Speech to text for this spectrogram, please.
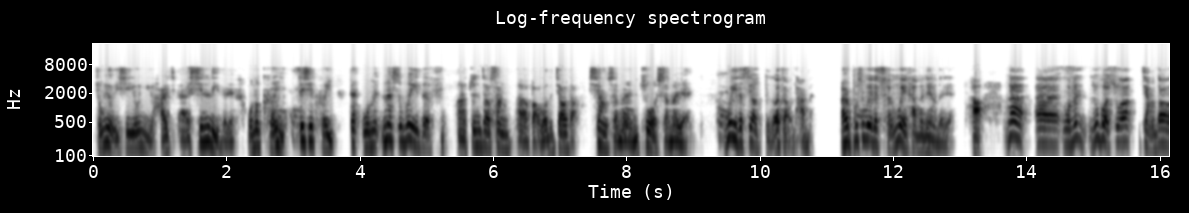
总有一些有女孩呃心理的人，我们可以这些可以，但我们那是为的啊遵照上呃保罗的教导，像什么人做什么人，为的是要得着他们，而不是为了成为他们那样的人。好，那呃我们如果说讲到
